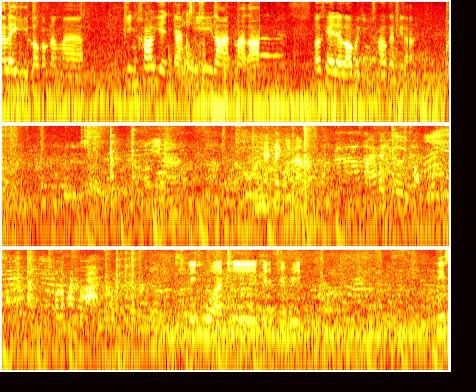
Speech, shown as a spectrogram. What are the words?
อะไรอย่างงี้เรากำลังมากินข้าวเย็นกันที่ร้านหม่าล่าโอเค เดี๋ยวเราไปกินข้าวกันเดี๋ยวาเอางี้นะคือให้ใครกินอะสายใครกินเอ่ยสองคนคนละพันกว่าบาท ลิ้นวัวที่เป็น favorite this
